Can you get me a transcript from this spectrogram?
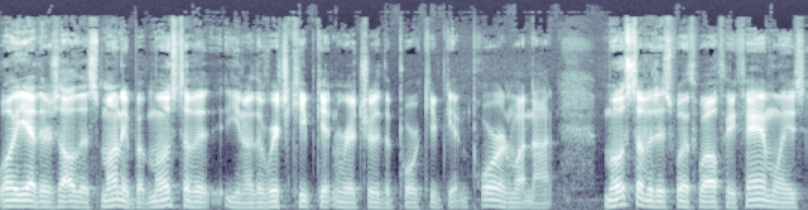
well, yeah, there's all this money, but most of it, you know, the rich keep getting richer, the poor keep getting poorer and whatnot. Most of it is with wealthy families.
